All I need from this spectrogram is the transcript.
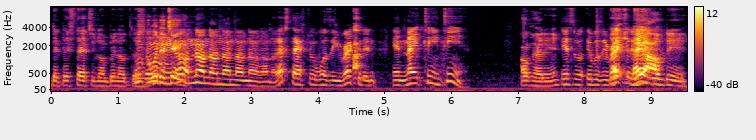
that that statue done been up there. So what they tell you? No, no, no, no, no, no, no, no. That statue was erected in, in 1910. Okay then. It's, it was erected. they in, off then.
